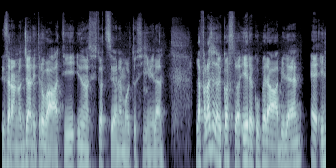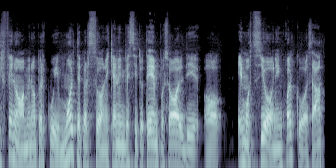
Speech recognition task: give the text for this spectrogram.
si saranno già ritrovati in una situazione molto simile. La fallacia del costo irrecuperabile è il fenomeno per cui molte persone che hanno investito tempo, soldi o emozioni in qualcosa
